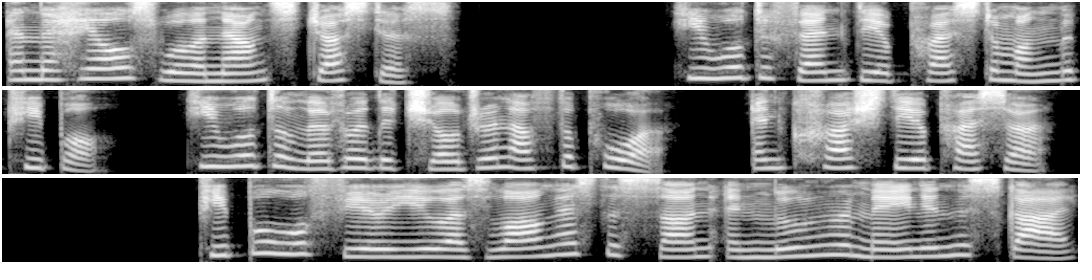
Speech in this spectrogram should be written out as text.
and the hills will announce justice. He will defend the oppressed among the people. He will deliver the children of the poor, and crush the oppressor. People will fear you as long as the sun and moon remain in the sky,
